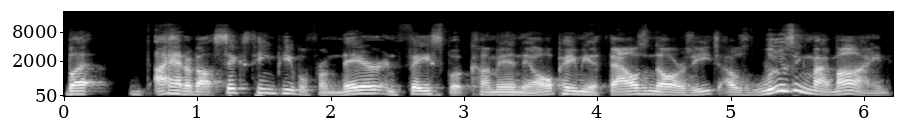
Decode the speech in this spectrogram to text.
But I had about 16 people from there and Facebook come in. They all pay me a thousand dollars each. I was losing my mind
